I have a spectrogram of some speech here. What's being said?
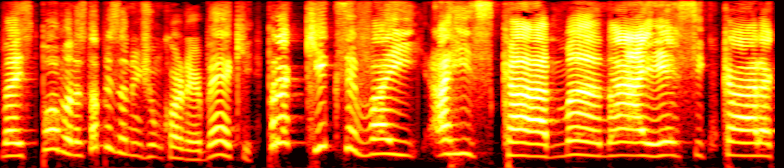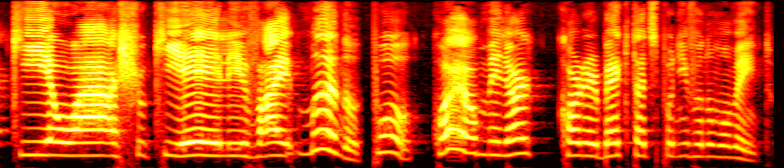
Mas, pô, mano, você tá precisando de um cornerback? Pra que que você vai arriscar, mano? Ah, esse cara aqui eu acho que ele vai. Mano, pô, qual é o melhor cornerback que tá disponível no momento?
